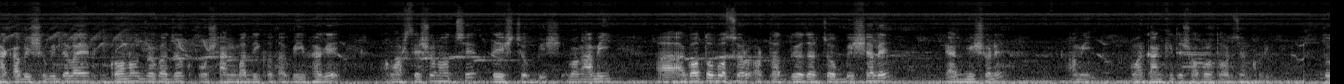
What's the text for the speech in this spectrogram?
ঢাকা বিশ্ববিদ্যালয়ের গণযোগাযোগ ও সাংবাদিকতা বিভাগে। আমার সেশন হচ্ছে তেইশ চব্বিশ এবং আমি গত বছর অর্থাৎ দু হাজার চব্বিশ সালে অ্যাডমিশনে আমি আমার কাঙ্ক্ষিত সফলতা অর্জন করি। তো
